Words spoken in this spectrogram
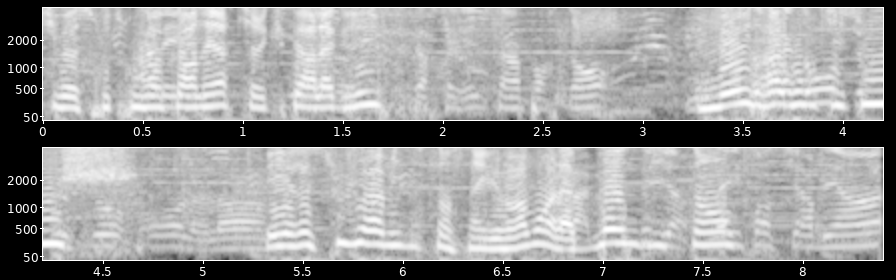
Qui va se retrouver Allez, en corner, qui récupère la griffe. récupère sa griffe, c'est important. Le dragon qui touche. Oh là là. Et il reste toujours à mi-distance. hein. Il est vraiment à la Voilà, bonne. Là, il distance. tire bien.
